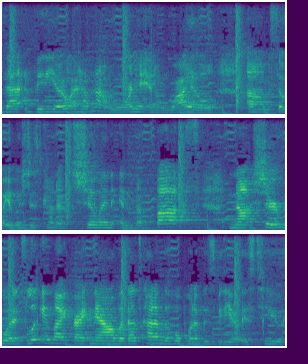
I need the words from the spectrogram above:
that video. I have not worn it in a while. Um, so it was just kind of chilling in the box. Not sure what it's looking like right now, but that's kind of the whole point of this video is to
